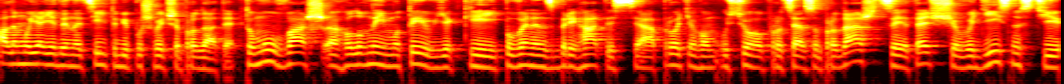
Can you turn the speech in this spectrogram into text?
але моя єдина ціль тобі пошвидше продати. Тому ваш е, головний мотив, який повинен зберігатися протягом усього процесу продаж, це те, що ви дійсності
